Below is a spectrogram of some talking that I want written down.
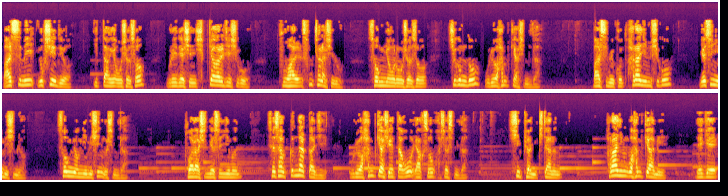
말씀이 육신이 되어 이 땅에 오셔서 우리 대신 십자가를 지시고 부활 승천하신 후 성령으로 오셔서 지금도 우리와 함께 하십니다. 말씀이 곧 하나님이시고 예수님이시며 성령님이신 것입니다. 부활하신 예수님은 세상 끝날까지 우리와 함께 하시겠다고 약속하셨습니다. 시편 기자는 하나님과 함께함이 내게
